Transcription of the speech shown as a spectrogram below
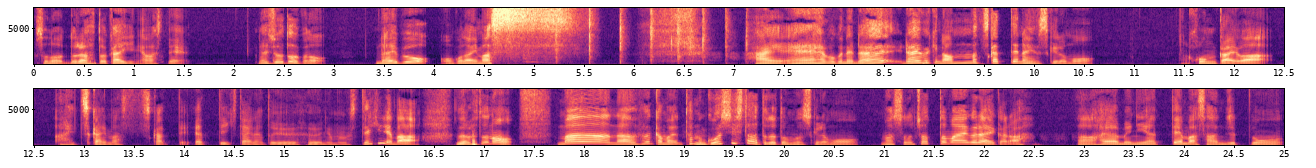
そのドラフト会議に合わせて、ラジオトークのライブを行います。はい、えー、僕ね、ライライブ機能あんま使ってないんですけども、今回は、はい、使います。使ってやっていきたいなというふうに思います。できれば、ドラフトの、まあ、何分か前、多分5時スタートだと思うんですけども、まあ、そのちょっと前ぐらいから、あ早めにやって、まあ、30分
